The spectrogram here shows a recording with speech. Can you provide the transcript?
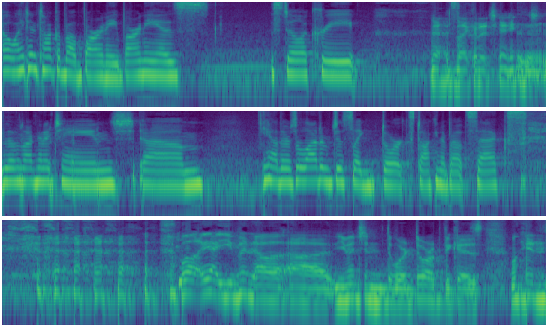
Oh, I didn't talk about Barney. Barney is still a creep. That's not going to change. That's not going to change. Um, yeah, there's a lot of just like dorks talking about sex. Well, yeah, you meant uh, uh, you mentioned the word dork because when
